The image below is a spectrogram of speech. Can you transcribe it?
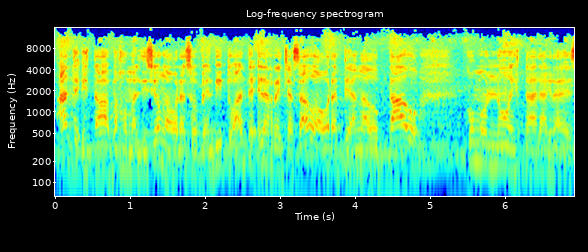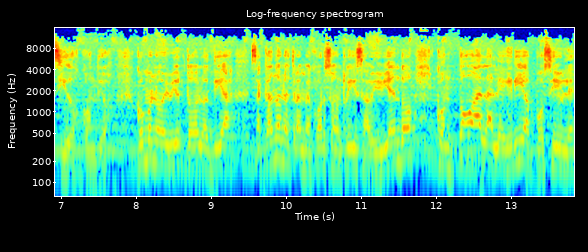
Antes estabas bajo maldición, ahora sos bendito. Antes eras rechazado, ahora te han adoptado. ¿Cómo no estar agradecidos con Dios? ¿Cómo no vivir todos los días sacando nuestra mejor sonrisa, viviendo con toda la alegría posible?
